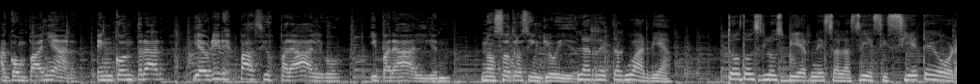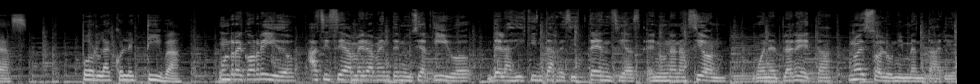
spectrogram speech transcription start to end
acompañar, encontrar y abrir espacios para algo y para alguien, nosotros incluidos. La retaguardia. Todos los viernes a las 17 horas. Por la colectiva. Un recorrido, así sea meramente enunciativo, de las distintas resistencias en una nación o en el planeta, no es solo un inventario.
